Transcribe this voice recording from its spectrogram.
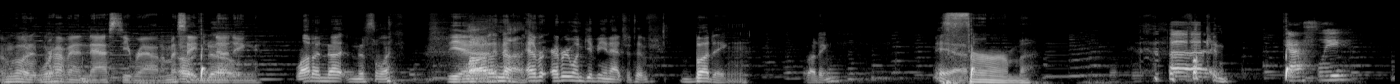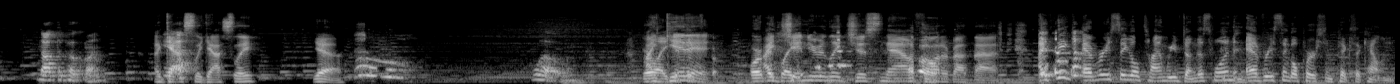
I'm going. We're having a nasty round. I'm gonna Oh, say no. nutting. A lot of nut in this one. Yeah. Lot of nut. ever- everyone give me an adjective. budding. Budding. Yeah. Firm. Uh, Fucking Ghastly. Not the Pokemon. A Yeah. ghastly, ghastly. Yeah. Whoa. Or I like get it. Or I like- genuinely just now Oh. thought about that. I think every single time we've done this one, every single person picks accountant.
